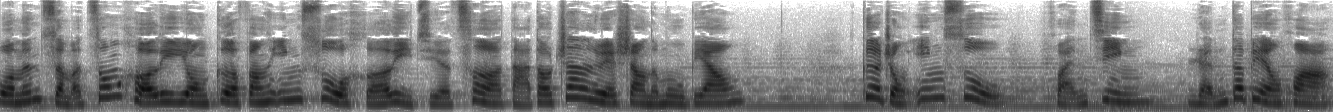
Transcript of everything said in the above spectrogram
我们怎么综合利用各方因素，合理决策，达到战略上的目标？各种因素、环境、人的变化，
